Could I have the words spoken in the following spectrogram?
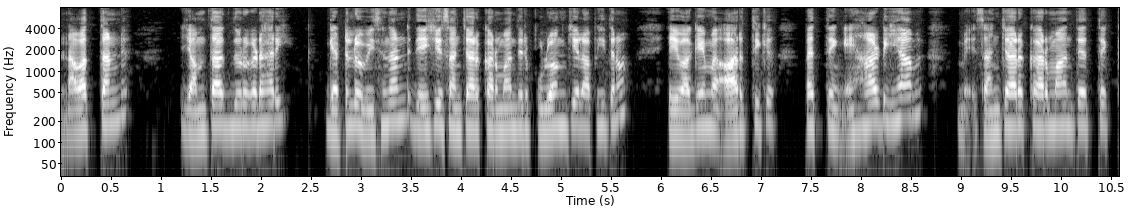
නවත්තන්ඩ යම්තාක් දුරකට හරි ගැටලෝ විසඳන්ට දේශය සංචාර කර්මාන්තයට පුළුවන් කියලා අපිහිතනවා ඒ වගේම ආර්ථික පැත්තෙන් එහාට ගිහාම මේ සංචාර කර්මාන්තයත් එක්ක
